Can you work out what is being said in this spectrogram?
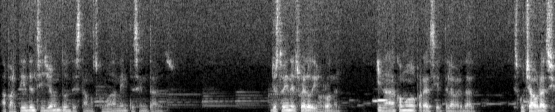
a partir del sillón donde estamos cómodamente sentados. Yo estoy en el suelo, dijo Ronald, y nada cómodo para decirte la verdad. Escucha, Horacio,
